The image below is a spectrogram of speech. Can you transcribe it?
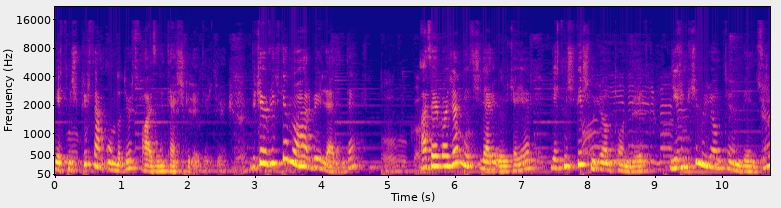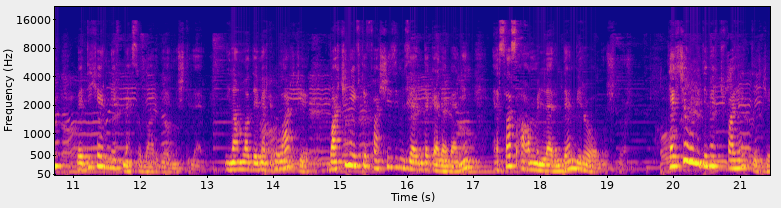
71,4%-ni təşkil edirdi. Bütövlükdə müharibə illərində Azərbaycan neftçiləri ölkəyə 75 milyon ton neft, 22 milyon ton benzin və digər neft məhsulları vermişdilər. İnamla demək olar ki, Bakı nefti faşizm üzərində qələbənin əsas amillərindən biri olmuşdur. Təkcə onu demək kifayətdir ki,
